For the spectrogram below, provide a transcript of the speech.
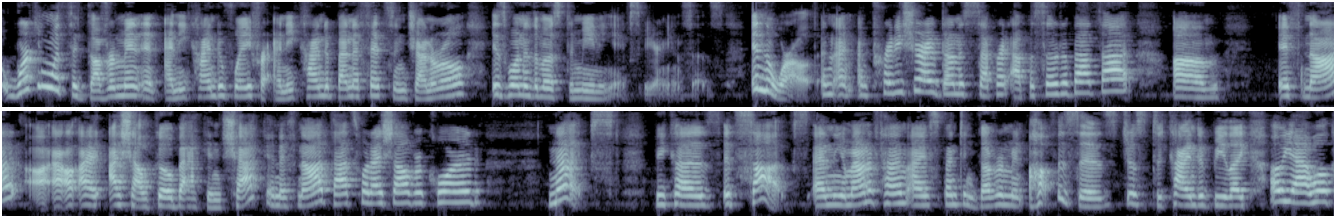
working with the government in any kind of way for any kind of benefits in general is one of the most demeaning experiences in the world. And I'm, I'm pretty sure I've done a separate episode about that. Um, if not, I, I, I shall go back and check. And if not, that's what I shall record next because it sucks. And the amount of time I've spent in government offices just to kind of be like, oh yeah, we'll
